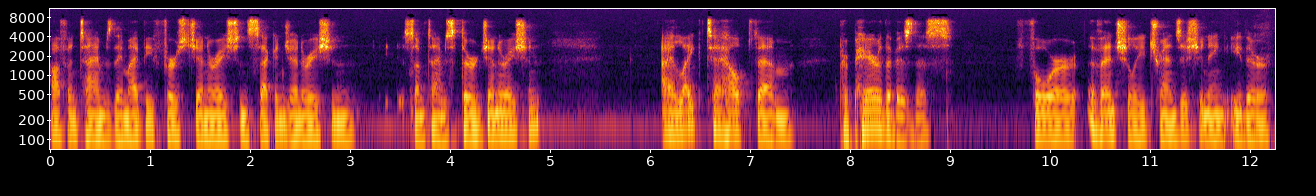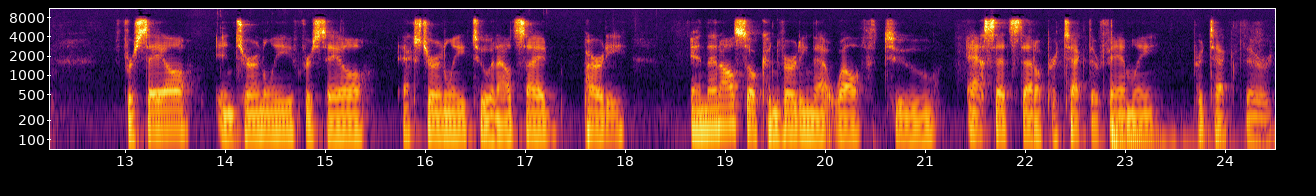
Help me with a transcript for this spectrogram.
Oftentimes, they might be first generation, second generation, sometimes third generation. I like to help them prepare the business for eventually transitioning either for sale internally, for sale externally to an outside party, and then also converting that wealth to assets that'll protect their family, protect their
